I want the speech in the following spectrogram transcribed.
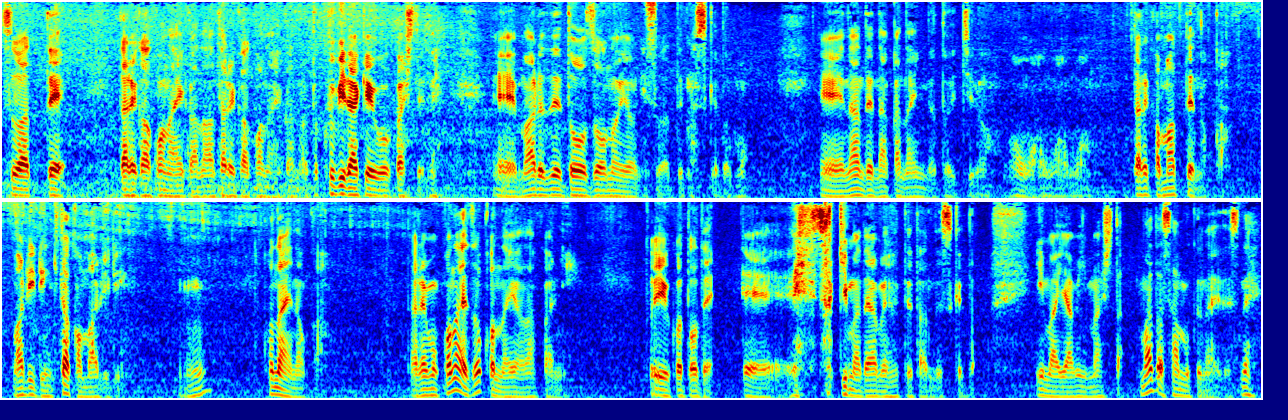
座って誰か来ないかな誰か来ないかなと首だけ動かしてね、えー、まるで銅像のように座ってますけども、えー、なんで鳴かないんだ冬一郎。ワンワンワンワン誰か待ってんのか。マリリン来たかマリリン。うん？来ないのか。誰も来ないぞこんな夜中に。ということで、えー、さっきまで雨降ってたんですけど今止みました。まだ寒くないですね。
